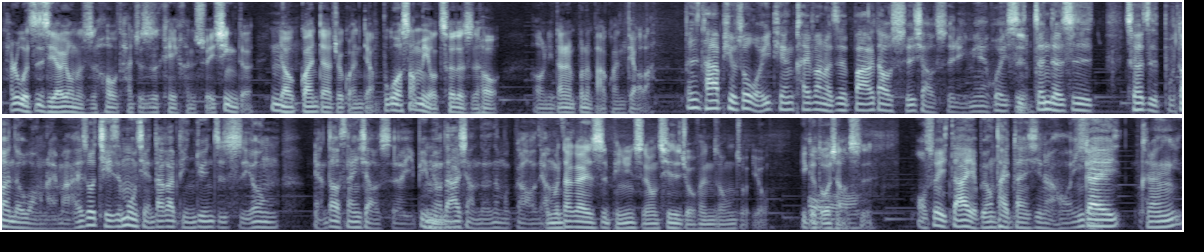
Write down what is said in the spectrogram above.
他如果自己要用的时候，他就是可以很随性的要关掉就关掉。嗯、不过上面有车的时候，哦，你当然不能把它关掉了。但是它，譬如说我一天开放了这八到十小时里面，会是真的是车子不断的往来吗？还是说其实目前大概平均只使用两到三小时而已，并没有大家想的那么高？我们大概是平均使用七十九分钟左右，一个多小时。哦，所以大家也不用太担心了哈，应该可能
